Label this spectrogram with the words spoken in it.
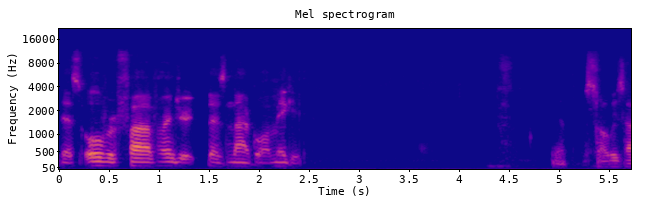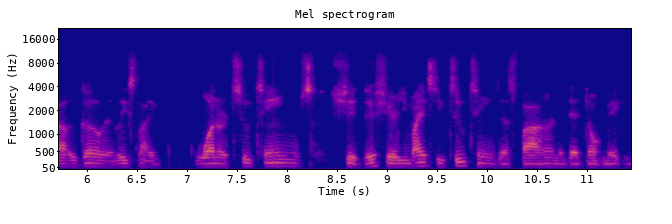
that's over 500 that's not going to make it. It's always how it go. At least like one or two teams. Shit, this year you might see two teams that's 500 that don't make it.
